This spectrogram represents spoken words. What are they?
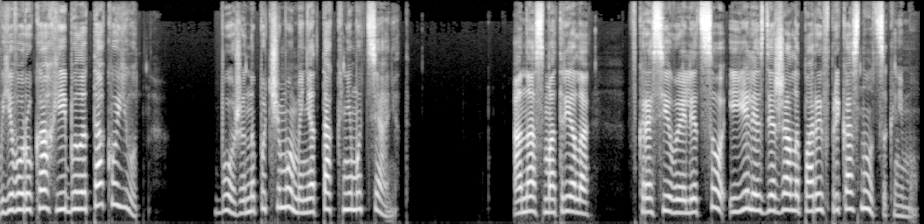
В его руках ей было так уютно. Боже, ну почему меня так к нему тянет? Она смотрела в красивое лицо и еле сдержала порыв прикоснуться к нему.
